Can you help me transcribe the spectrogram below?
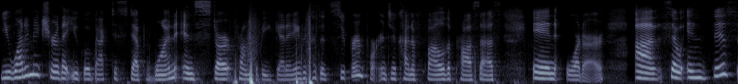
you want to make sure that you go back to step one and start from the beginning because it's super important to kind of follow the process in order. Um, so, in this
